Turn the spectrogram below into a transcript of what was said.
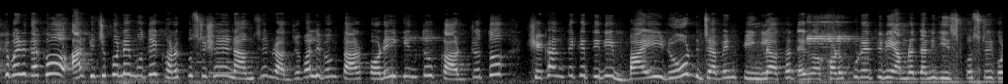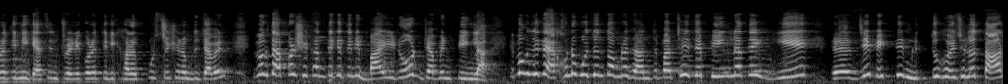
একেবারে দেখো, আর কিছুক্ষণের মধ্যেই খড়গপুর স্টেশনে নামছেন রাজ্যপাল এবং তারপরেই কিন্তু কার্যত সেখান থেকে তিনি বাই রোড যাবেন পিংলা। অর্থাৎ খড়গপুরে তিনি, আমরা জানি যে ইস্ট কোস্টে করে তিনি গেছেন ট্রেনে করে তিনি খড়গপুর স্টেশন অব্দি যাবেন এবং তারপর সেখান থেকে তিনি বাই রোড যাবেন পিংলা। যেটা এখনও পর্যন্ত আমরা জানতে পারছি যে পিংলাতে গিয়ে যে ব্যক্তির মৃত্যু হয়েছিল তার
